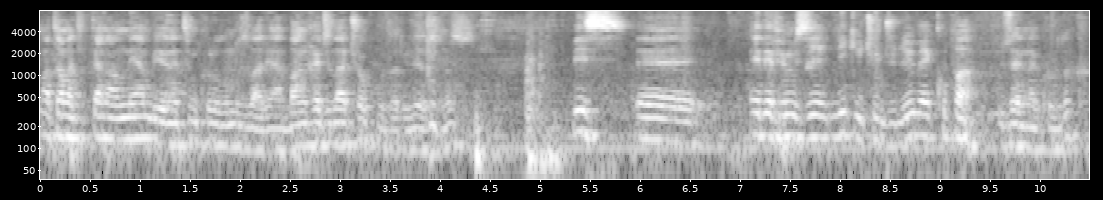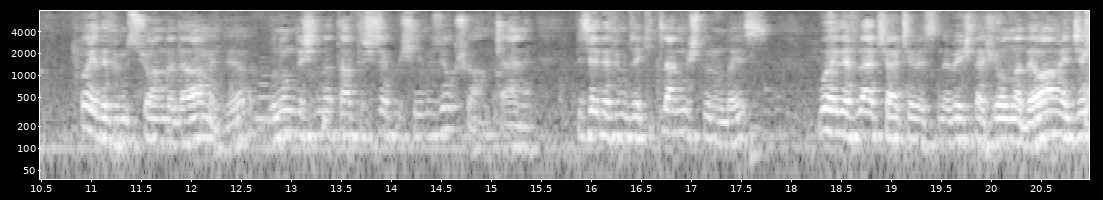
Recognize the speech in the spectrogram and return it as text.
Matematikten anlayan bir yönetim kurulumuz var. Yani bankacılar çok burada biliyorsunuz. Biz e, hedefimizi lig üçüncülüğü ve kupa üzerine kurduk. Bu hedefimiz şu anda devam ediyor. Bunun dışında tartışacak bir şeyimiz yok şu anda. Yani biz hedefimize kilitlenmiş durumdayız. Bu hedefler çerçevesinde Beşiktaş yoluna devam edecek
